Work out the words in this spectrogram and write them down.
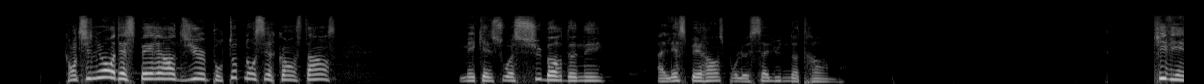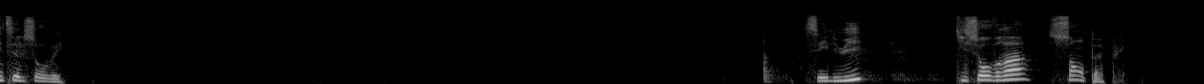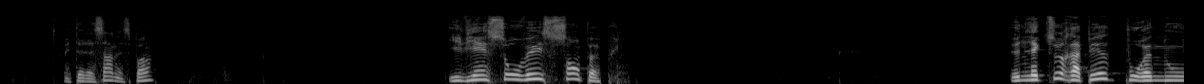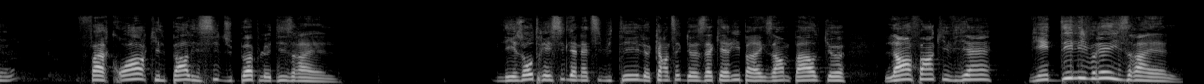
Continuons d'espérer en Dieu pour toutes nos circonstances, mais qu'elles soient subordonnées à l'espérance pour le salut de notre âme. Qui vient-il sauver? C'est lui qui sauvera son peuple. Intéressant, n'est-ce pas? Il vient sauver son peuple. Une lecture rapide pourrait nous faire croire qu'il parle ici du peuple d'Israël. les autres récits de la Nativité, le cantique de Zacharie par exemple, parle que l'enfant qui vient vient délivrer Israël.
